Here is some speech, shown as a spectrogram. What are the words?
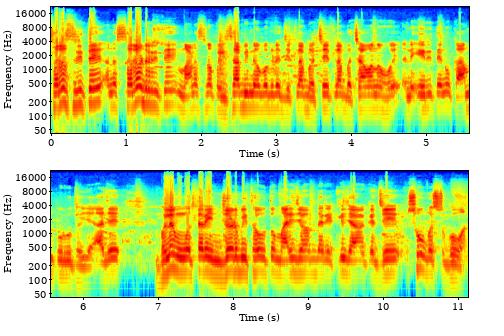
સરસ રીતે અને સરળ રીતે માણસના પૈસા બી ન બગડે જેટલા બચે એટલા બચાવવાના હોય અને એ રીતેનું કામ પૂરું થઈ જાય. આજે ભલે હું અત્યારે ઇન્જર્ડ બી થઉં તો મારી જવાબદારી એટલી જ આવે કે જે શું મસ્ટ ગોવન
